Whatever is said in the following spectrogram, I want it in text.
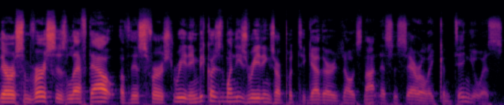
there are some verses left out of this first reading because when these readings are put together, you know, it's not necessarily continuous.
